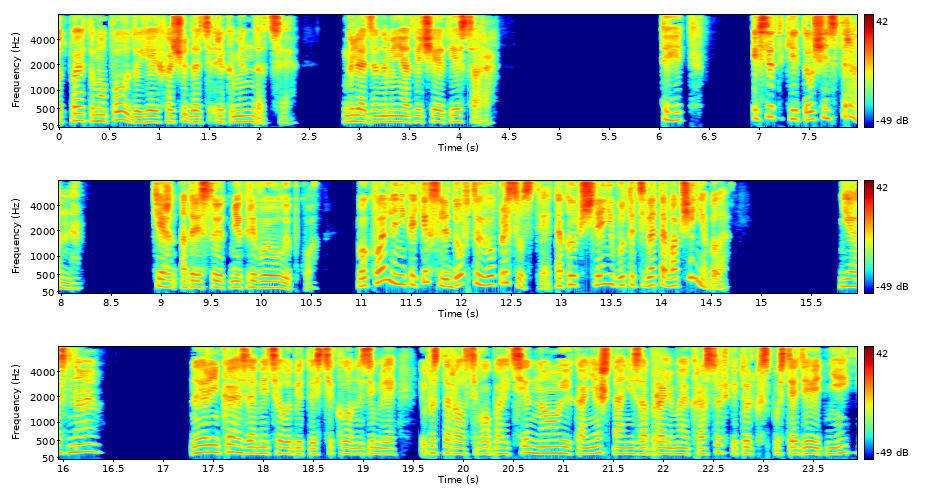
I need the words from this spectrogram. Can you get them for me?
Вот по этому поводу я и хочу дать рекомендации. Глядя на меня, отвечает ей Сара. «Тейт, и все-таки это очень странно». Ферн адресует мне кривую улыбку. «Буквально никаких следов твоего присутствия. Такое впечатление, будто тебя там вообще не было». «Я знаю». Наверняка я заметила битое стекло на земле и постарался его обойти, но и, конечно, они забрали мои кроссовки только спустя девять дней,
